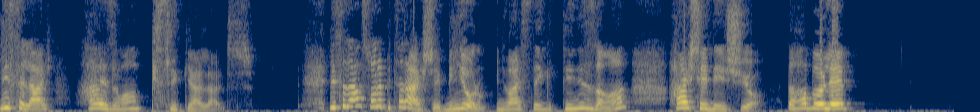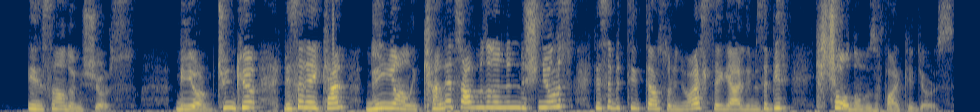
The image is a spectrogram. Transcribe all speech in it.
Liseler her zaman pislik yerlerdir. Liseden sonra biter her şey. Biliyorum. Üniversiteye gittiğiniz zaman her şey değişiyor. Daha böyle insana dönüşüyoruz. Biliyorum. Çünkü lisedeyken dünyanın kendi etrafımıza döndüğünü düşünüyoruz. Lise bittikten sonra üniversiteye geldiğimizde bir hiç olduğumuzu fark ediyoruz.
